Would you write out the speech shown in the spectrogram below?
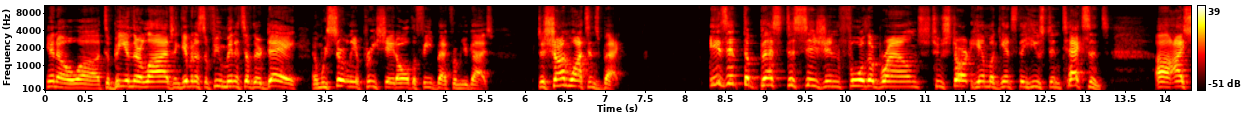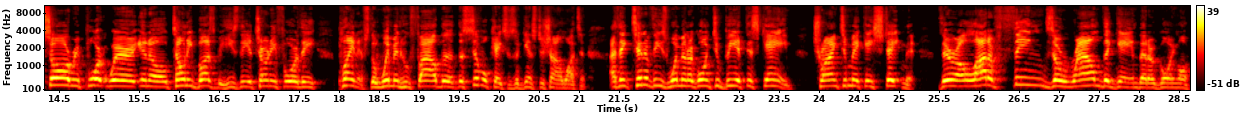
you know, uh, to be in their lives and giving us a few minutes of their day. And we certainly appreciate all the feedback from you guys. Deshaun Watson's back. Is it the best decision for the Browns to start him against the Houston Texans? Uh, I saw a report where, you know, Tony Buzbee, he's the attorney for the plaintiffs, the women who filed the, the civil cases against Deshaun Watson. I think 10 of these women are going to be at this game trying to make a statement. There are a lot of things around the game that are going on.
